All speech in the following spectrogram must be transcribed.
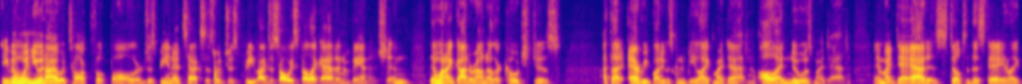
even when you and I would talk football or just being at Texas would just be, I just always felt like I had an advantage. And then when I got around other coaches, I thought everybody was going to be like my dad. All I knew was my dad. And my dad is still to this day like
